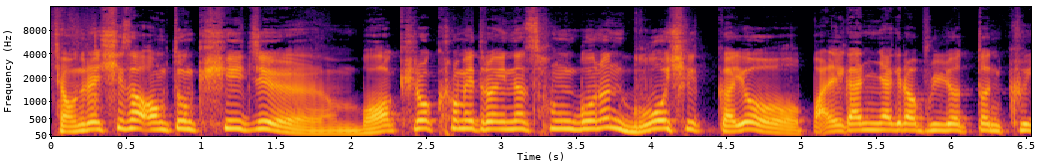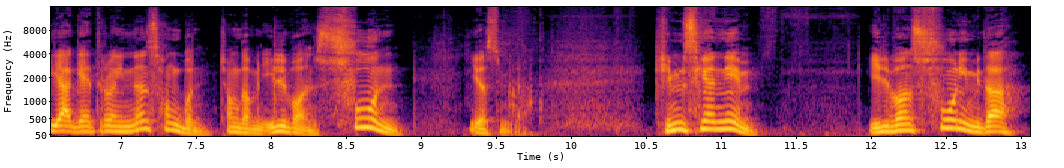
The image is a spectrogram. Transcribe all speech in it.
자, 오늘의 시사 엉뚱 퀴즈. 머큐로크롬에 들어있는 성분은 무엇일까요? 빨간 약이라고 불렸던 그 약에 들어있는 성분. 정답은 1번 수은이었습니다. 김승현님, 1번 수은입니다.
